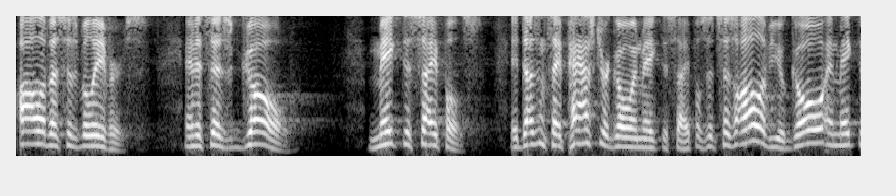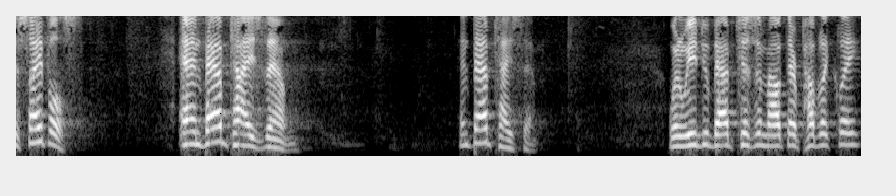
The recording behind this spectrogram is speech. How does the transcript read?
All of us as believers. And it says, Go make disciples. It doesn't say, Pastor, go and make disciples. It says, all of you, go and make disciples and baptize them. And baptize them. When we do baptism out there publicly,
